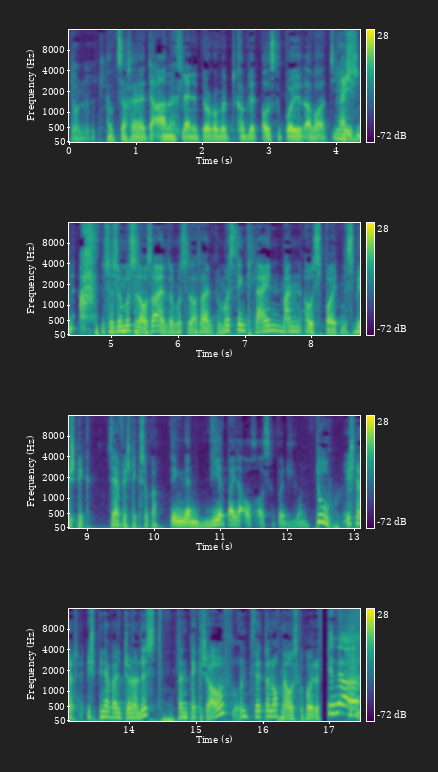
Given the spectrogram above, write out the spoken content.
Donald. Hauptsache, der arme kleine Bürger wird komplett ausgebeutet, aber die Ja, Reichen, ach, So, so muss es auch sein, so muss es auch sein. Du musst den kleinen Mann ausbeuten. Das ist wichtig. Sehr wichtig sogar. deswegen werden wir beide auch ausgebeutet wurden. Du, ich nicht. Ich bin ja bald Journalist, dann decke ich auf und werde dann auch mehr ausgebeutet. Genau!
